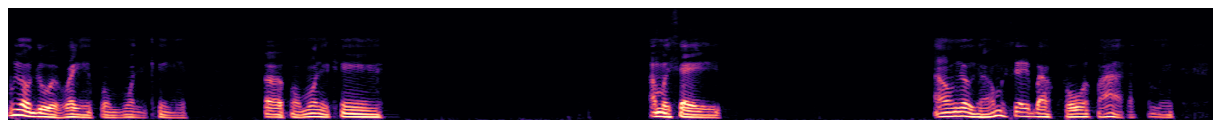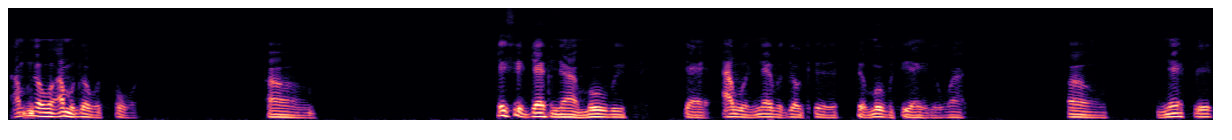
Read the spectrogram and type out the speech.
we're gonna do a rating from one to ten. Uh, from one to ten, I'm gonna say, I don't know, I'm gonna say about four or five. I mean, I'm no, I'm gonna go with four. Um, this is definitely a movie that I would never go to the movie theater to watch. Um, Netflix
